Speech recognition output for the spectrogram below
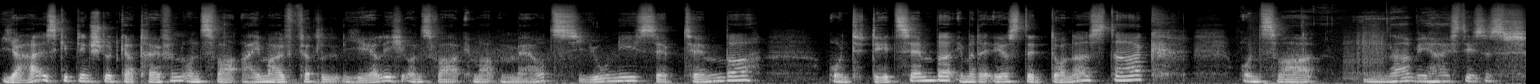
Ja, es gibt in Stuttgart Treffen und zwar einmal vierteljährlich und zwar immer März, Juni, September und Dezember, immer der erste Donnerstag. Und zwar, na, wie heißt dieses,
